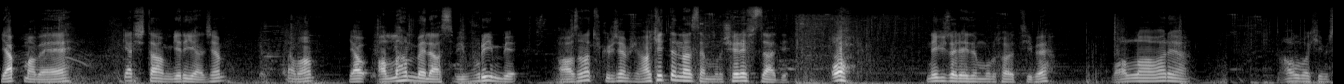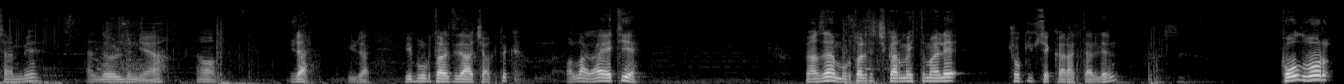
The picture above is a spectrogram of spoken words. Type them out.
Yapma be. Gerçi tamam geri geleceğim. Tamam. Ya Allah'ın belası bir vurayım bir. Ağzına tüküreceğim şimdi. Hak ettin lan sen bunu şerefsiz hadi. Oh. Ne güzel yedin brutality'yi be. Vallahi var ya. Al bakayım sen bir. Sen de öldün ya. Tamam. Güzel. Güzel. Bir brutality daha çaktık. Vallahi gayet iyi. An zaten brutality çıkarma ihtimali çok yüksek karakterlerin. Cold War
